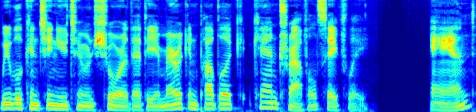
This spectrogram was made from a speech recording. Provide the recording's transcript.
We will continue to ensure that the American public can travel safely. And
